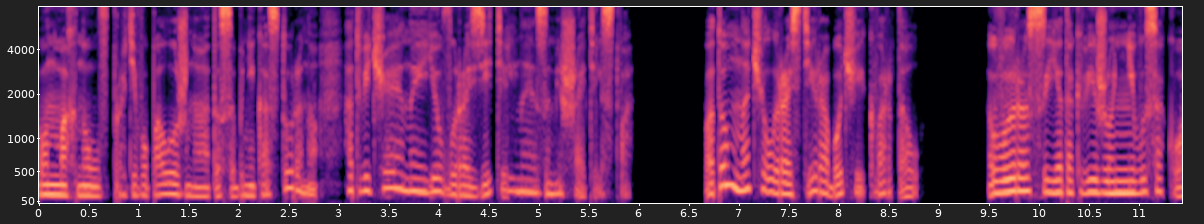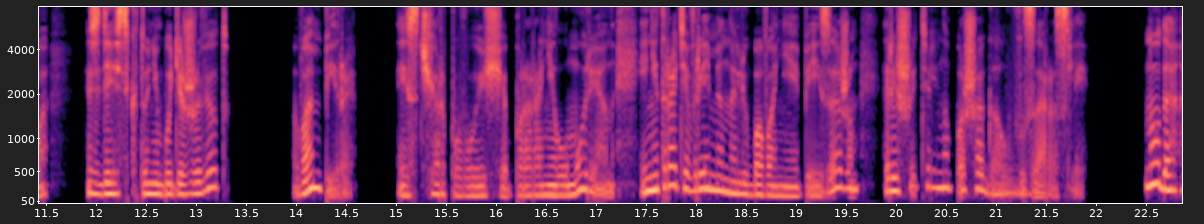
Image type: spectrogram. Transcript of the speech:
Он махнул в противоположную от особняка сторону, отвечая на ее выразительное замешательство. Потом начал расти рабочий квартал. Вырос, я так вижу, невысоко. Здесь кто-нибудь живет? Вампиры. Исчерпывающе проронил Мориан и, не тратя время на любование пейзажем, решительно пошагал в заросли. Ну да,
